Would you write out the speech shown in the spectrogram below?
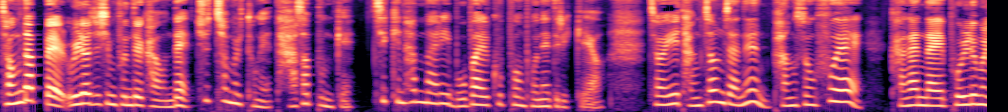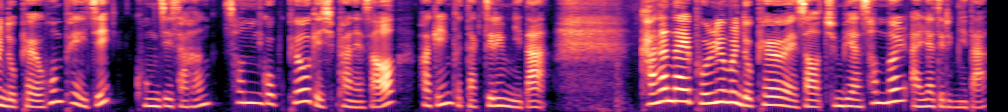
정답벨 울려 주신 분들 가운데 추첨을 통해 다섯 분께 치킨 한 마리 모바일 쿠폰 보내 드릴게요. 저희 당첨자는 방송 후에 강한나의 볼륨을 높여요 홈페이지 공지사항 선곡표 게시판에서 확인 부탁드립니다. 강한나의 볼륨을 높여요에서 준비한 선물 알려드립니다.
